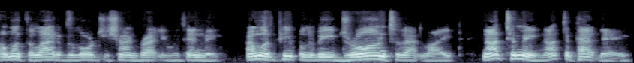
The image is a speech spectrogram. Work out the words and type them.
I want the light of the Lord to shine brightly within me. I want people to be drawn to that light, not to me, not to Pat Day,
